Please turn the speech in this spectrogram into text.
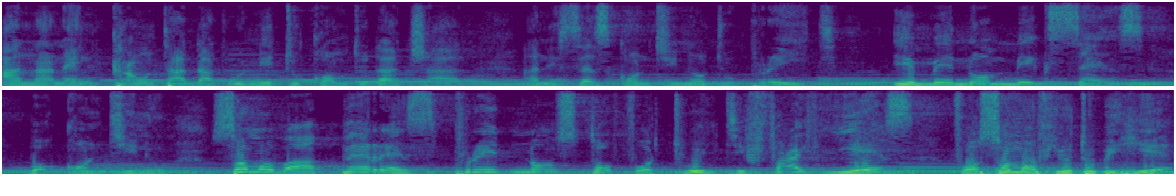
and an encounter that will need to come to that child. And he says continue to pray it. It may not make sense but continue. Some of our parents prayed non-stop for 25 years for some of you to be here.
